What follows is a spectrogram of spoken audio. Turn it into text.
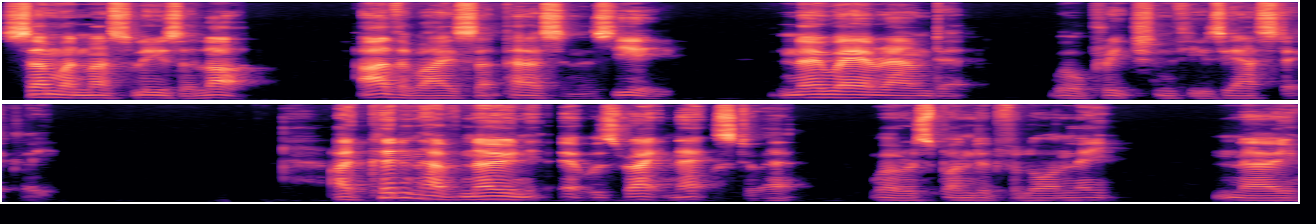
someone must lose a lot. Otherwise, that person is you. No way around it, Will preached enthusiastically. I couldn't have known it was right next to it, Will responded forlornly. No,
